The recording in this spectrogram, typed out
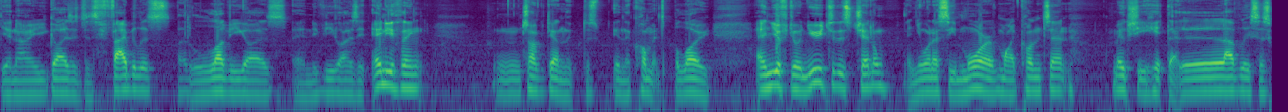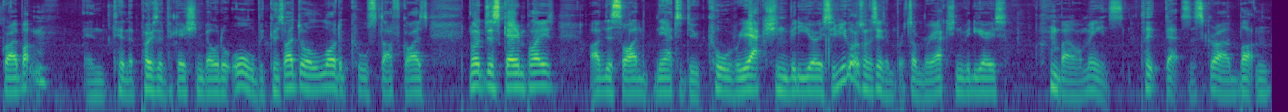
You know, you guys are just fabulous. I love you guys, and if you guys did anything Mm, chuck it down the, just in the comments below. And if you're new to this channel and you want to see more of my content, make sure you hit that lovely subscribe button and turn the post notification bell to all because I do a lot of cool stuff guys not just gameplays I've decided now to do cool reaction videos so if you guys want to see some, some reaction videos by all means click that subscribe button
